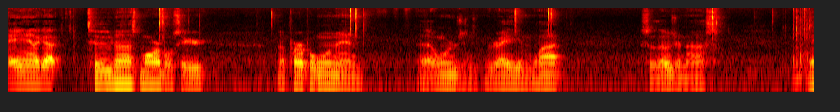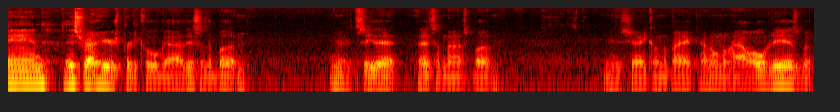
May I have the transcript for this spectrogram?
And I got two nice marbles here. A purple one and uh, orange and gray and white. So those are nice. And this right here is pretty cool, guys. This is a button. You can see that. That's a nice button. And shake on the back. I don't know how old it is, but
